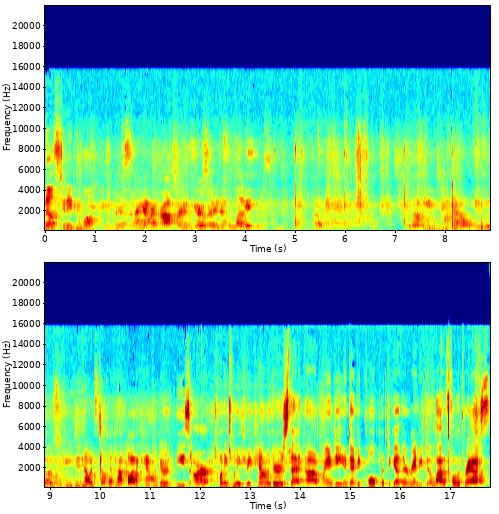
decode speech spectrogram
What you announced at 8 o'clock? Yes, and I have my props right up here, so I didn't have to lug it. For those of you who didn't know, and for those of you who did know and still have not bought a calendar, these are 2023 calendars that uh, Randy and Debbie Cole put together. Randy did a lot of photographs.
